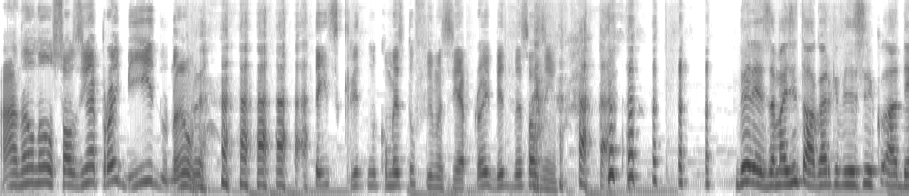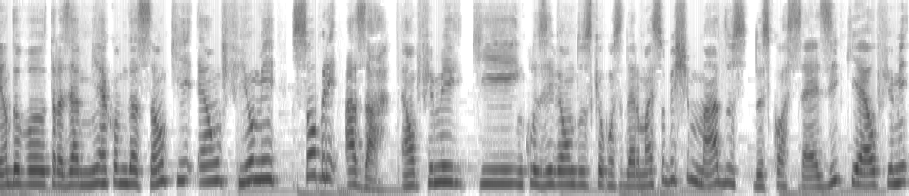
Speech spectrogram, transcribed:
Ah, não, não, sozinho é proibido, não. Tem escrito no começo do filme assim, é proibido ver sozinho. Beleza, mas então, agora que eu fiz esse adendo, eu vou trazer a minha recomendação, que é um filme sobre azar. É um filme que, inclusive, é um dos que eu considero mais subestimados do Scorsese, que é o filme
